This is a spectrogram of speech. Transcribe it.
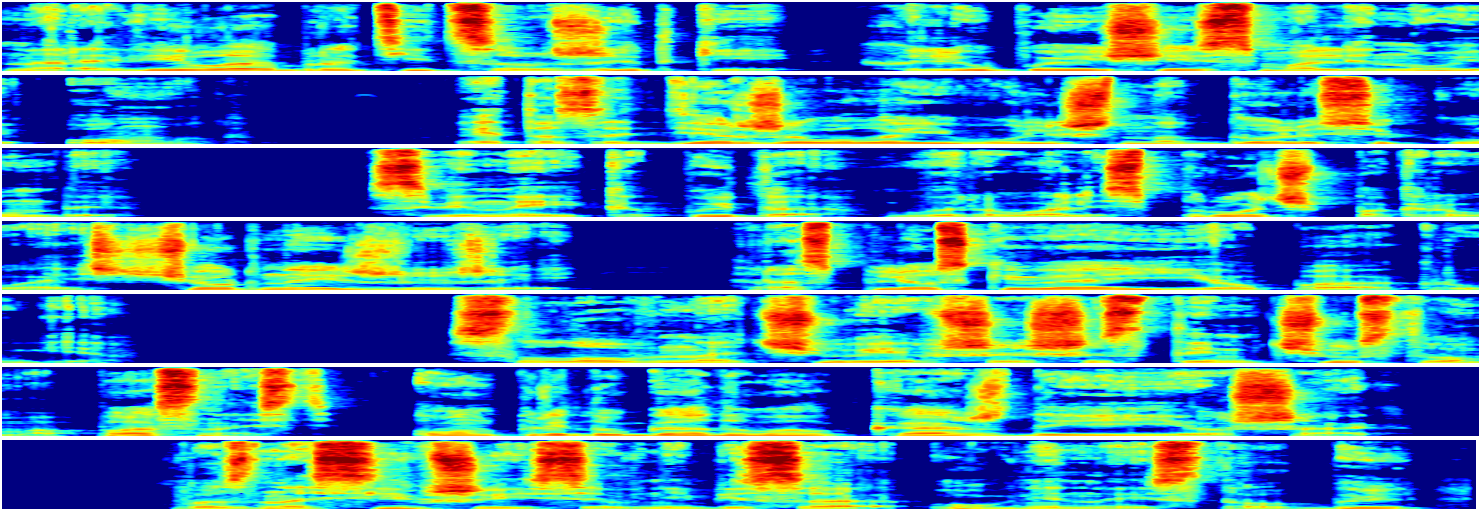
норовила обратиться в жидкий, хлюпающий смоляной омут. Это задерживало его лишь на долю секунды. Свиные копыта вырывались прочь, покрываясь черной жижей, расплескивая ее по округе. Словно чуявший шестым чувством опасность, он предугадывал каждый ее шаг. Возносившиеся в небеса огненные столбы –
